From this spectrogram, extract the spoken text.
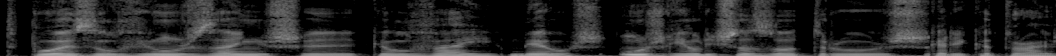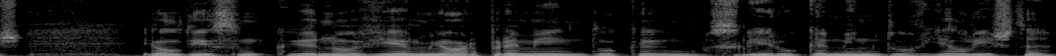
Depois eu vi uns desenhos eh, que eu levei, meus, uns realistas, outros caricaturais. Ele disse-me que não havia melhor para mim do que seguir o caminho do realista,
